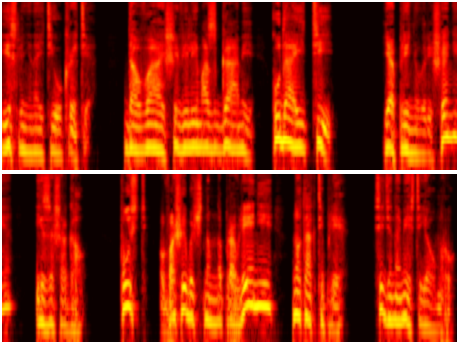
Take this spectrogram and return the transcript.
если не найти укрытие. Давай, шевели мозгами, куда идти? Я принял решение и зашагал. Пусть в ошибочном направлении, но так теплее. Сидя на месте, я умру.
